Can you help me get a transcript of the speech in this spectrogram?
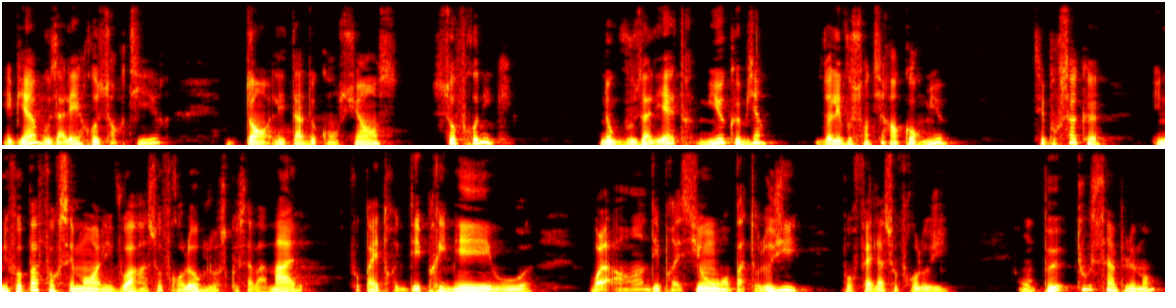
eh bien, vous allez ressortir dans l'état de conscience sophronique. Donc, vous allez être mieux que bien. Vous allez vous sentir encore mieux. C'est pour ça que il ne faut pas forcément aller voir un sophrologue lorsque ça va mal faut pas être déprimé ou voilà en dépression ou en pathologie pour faire de la sophrologie. On peut tout simplement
